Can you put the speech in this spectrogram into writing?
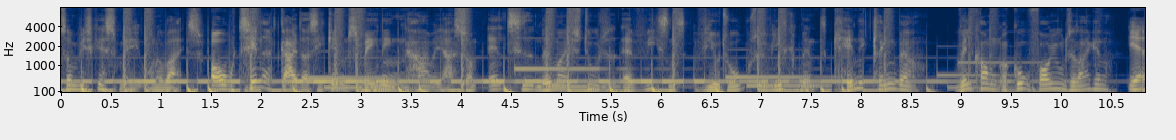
som vi skal smage undervejs. Og til at guide os igennem smagningen har jeg som altid med mig i studiet af Visens virtuose vinskribent Kenneth Klingberg. Velkommen og god forjul til dig, Kenneth. Ja,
